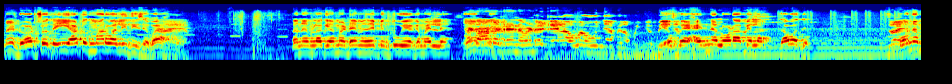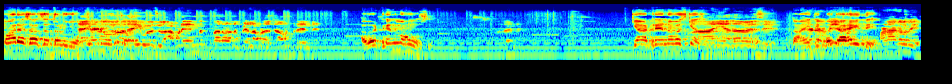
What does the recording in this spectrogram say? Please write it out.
નહીં. દોઢસો તો એ આટો મારવા લીધી છે ભાઈ તને એમ લાગે અમે ડેમેજ આપીને તું એક મારી લે આગળ ટ્રેન ટ્રેન ઉપર હું ત્યાં પેલા. બે બે હેડ ને લોડા પેલા જવા દે કોને મારે બાજુ, ડાઈ આપણે એને મારવાના, પહેલા આપણે જાઉં ટ્રેને. હવે ટ્રેનમાં શું છે? ક્યાં ટ્રેન આવે છે ક્યાં છે? અહીંયા આવે છે. તો અહીંથી બધા હે તે. ભાઈ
